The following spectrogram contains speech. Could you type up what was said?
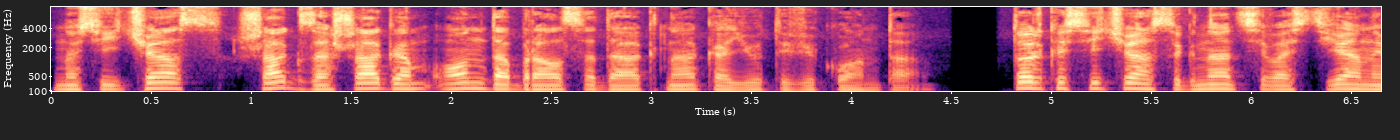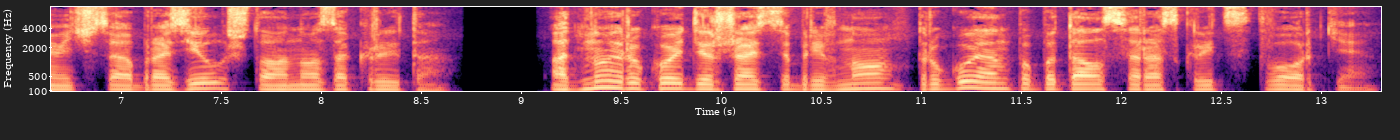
но сейчас, шаг за шагом, он добрался до окна каюты Виконта. Только сейчас Игнат Севастьянович сообразил, что оно закрыто. Одной рукой держась за бревно, другой он попытался раскрыть створки.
